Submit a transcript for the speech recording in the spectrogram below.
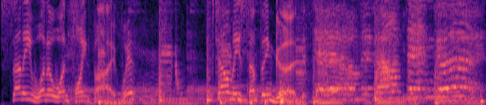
Sunny 101.5 with Tell Me Something Good. Tell me something good.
